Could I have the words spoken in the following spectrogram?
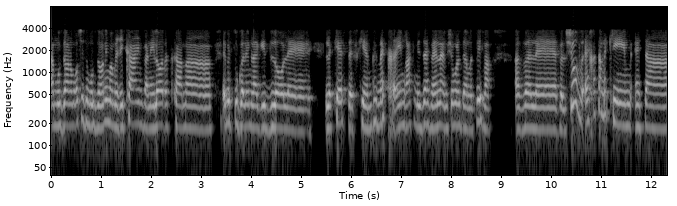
המוזיאון, למרות שזה מוזיאונים אמריקאים, ואני לא יודעת כמה הם מסוגלים להגיד לא לכסף, כי הם באמת חיים רק מזה ואין להם שום אלטרנטיבה. אבל, אה, אבל שוב, איך אתה מקים את ה...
